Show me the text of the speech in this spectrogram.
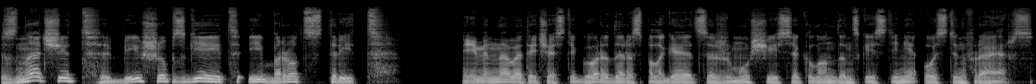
Значит, Бишопсгейт и Брод-стрит. Именно в этой части города располагается жмущийся к лондонской стене Остин Фраерс.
